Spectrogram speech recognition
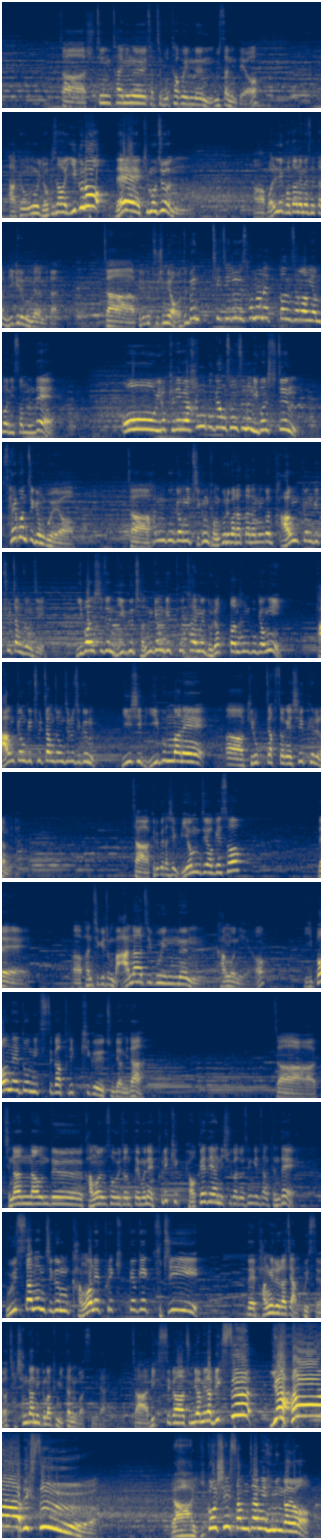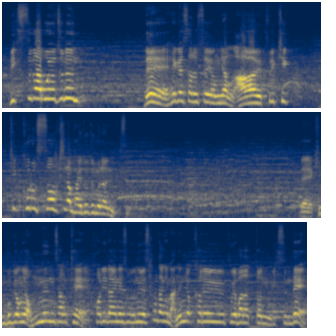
자, 슈팅 타이밍을 잡지 못하고 있는 울산인데요. 박용우 여기서 이근호! 네, 김호준. 아, 멀리 걷어내면서 일단 위기를 모면합니다. 자, 그리고 주심이 어드밴티지를 선언했던 상황이 한 번 있었는데 오, 이렇게 되면 한국영 선수는 이번 시즌 세 번째 경고예요. 자, 한국영이 지금 경고를 받았다는 건 다음 경기 출장 정지. 이번 시즌 리그 전 경기 풀타임을 노렸던 한국영이 다음 경기 출장 정지로 지금 22분 만에 아, 기록 작성에 실패를 합니다. 자, 그리고 다시 위험 지역에서 네, 아, 반칙이 좀 많아지고 있는 강원이에요. 이번에도 믹스가 프리킥을 준비합니다. 자, 지난 라운드 강원 서울전 때문에 프리킥 벽에 대한 이슈가 좀 생긴 상태인데 울산은 지금 강원의 프리킥 벽에 굳이 네, 방해를 하지 않고 있어요. 자신감이 그만큼 있다는 것 같습니다. 자, 믹스가 준비합니다. 믹스! 야하! 믹스! 야, 이것이 쌈장의 힘인가요? 믹스가 보여주는 네, 해결사로서의 역량. 아, 프리킥 키커로서 확실한 발돋움을 하는 믹스입니다. 네, 김보경이 없는 상태, 허리라인에서 오늘 상당히 많은 역할을 부여받았던 믹스인데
